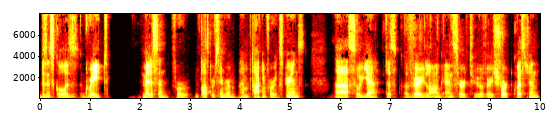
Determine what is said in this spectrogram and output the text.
business school is great medicine for imposter syndrome. I'm talking for experience. Uh, so yeah, just a very long answer to a very short question.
